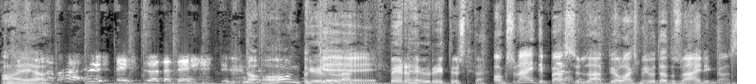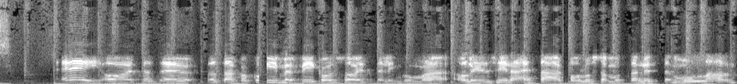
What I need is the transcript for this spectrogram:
Ai. Ollaan vähän yhteistyötä tehty. No on kyllä. Okei. Perheyritystä. Onko sun äiti päässyt läpi? Ollaanko me juteltu sun äidin kanssa? Ei oo, että se tota, koko viime viikon soittelin, kun mä olin siinä etäkoulussa, mutta nyt mulla on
